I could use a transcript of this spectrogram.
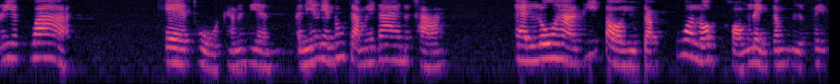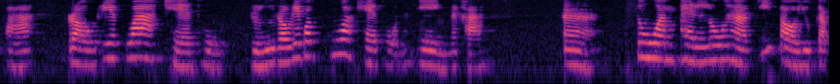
เรียกว่าแคโทดค่ะนักเรียน อันนี้นักเรียนต้องจำให้ได้นะคะ แผ่นโลหะที่ต่ออยู่กับขั้วลบของแหล่งกำเนิดไฟฟ้า เราเรียกว่าแคโทด หรือเราเรียกว่าขั้วแคโทดนั่นเองนะคะอ่าส่วนแผ่นโลหะที่ต่ออยู่กับ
